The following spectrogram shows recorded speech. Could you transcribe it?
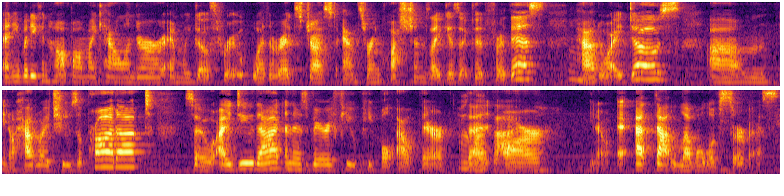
anybody can hop on my calendar and we go through whether it's just answering questions like is it good for this, how do I dose, um, you know how do I choose a product. So I do that, and there's very few people out there that, that. are you know at that level of service.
